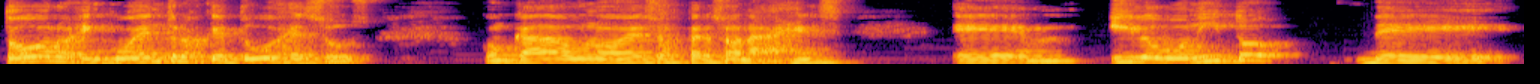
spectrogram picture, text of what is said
todos los encuentros que tuvo Jesús con cada uno de esos personajes. Eh, y lo bonito de,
